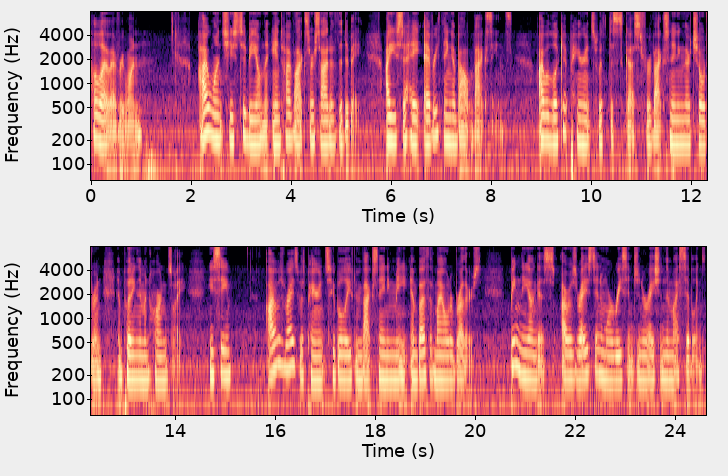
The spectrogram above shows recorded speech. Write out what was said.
Hello, everyone. I once used to be on the anti vaxxer side of the debate. I used to hate everything about vaccines. I would look at parents with disgust for vaccinating their children and putting them in harm's way. You see, I was raised with parents who believed in vaccinating me and both of my older brothers. Being the youngest, I was raised in a more recent generation than my siblings,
